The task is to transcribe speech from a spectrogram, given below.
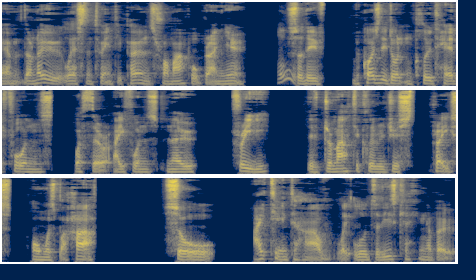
um, they're now less than twenty pounds from Apple, brand new. Ooh. So they've because they don't include headphones with their iPhones now free, they've dramatically reduced price almost by half. So I tend to have like loads of these kicking about.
